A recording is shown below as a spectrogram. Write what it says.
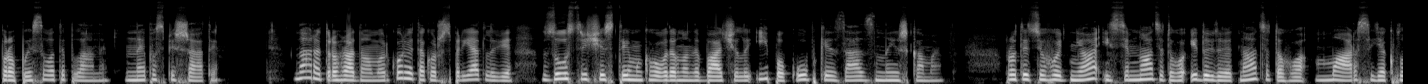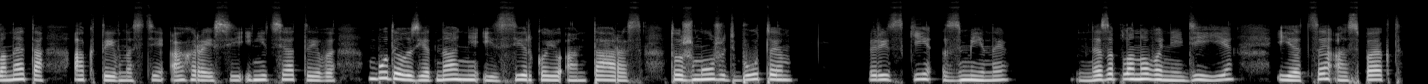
прописувати плани, не поспішати. На ретроградному Меркурію також сприятливі зустрічі з тими, кого ви давно не бачили, і покупки за знижками. Проти цього дня із 17 і до 19 Марс, як планета активності, агресії, ініціативи, буде у з'єднанні із зіркою Антарес, тож можуть бути різкі зміни, незаплановані дії, і це аспект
